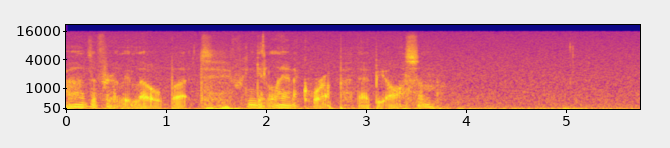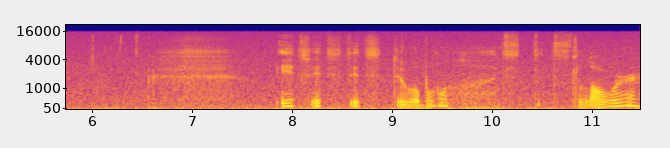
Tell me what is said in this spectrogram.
Our odds are fairly low, but if we can get Atlanticore, up, that'd be awesome. It's it's it's doable. It's it's lower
